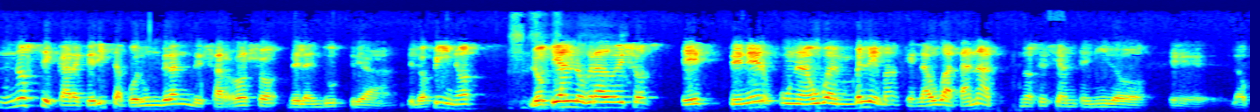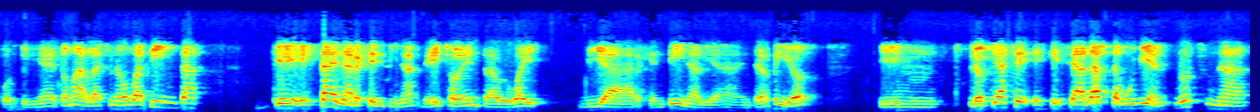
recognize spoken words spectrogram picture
no se caracteriza por un gran desarrollo de la industria de los vinos, lo que han logrado ellos es tener una uva emblema, que es la uva Tanat. No sé si han tenido eh, la oportunidad de tomarla. Es una uva tinta que está en Argentina. De hecho, entra a Uruguay vía Argentina, vía Entre Ríos. Y lo que hace es que se adapta muy bien. No es una,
